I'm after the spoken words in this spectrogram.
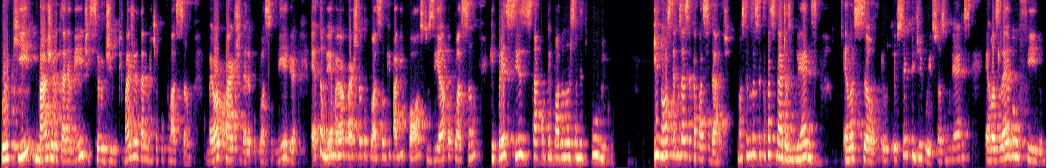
Porque, majoritariamente, se eu digo que majoritariamente a população, a maior parte dela é população negra, é também a maior parte da população que paga impostos e é a população que precisa estar contemplada no orçamento público. E nós temos essa capacidade. Nós temos essa capacidade. As mulheres, elas são, eu, eu sempre digo isso, as mulheres, elas levam o filho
